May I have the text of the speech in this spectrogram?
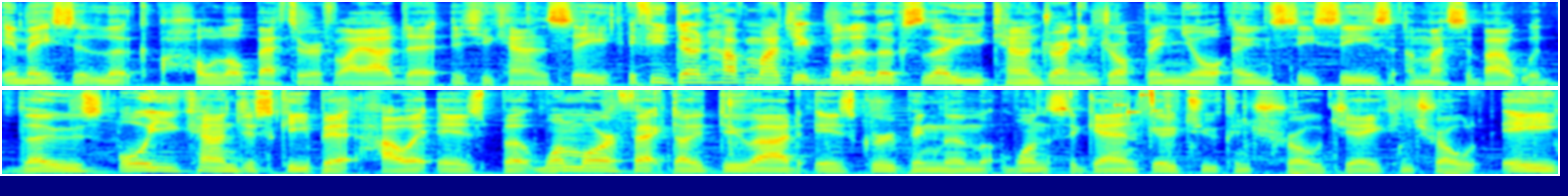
it makes it look a whole lot better if I add it as you can see. If you don't have magic bullet looks though you can drag and drop in your own CCs and mess about with those or you can just keep it how it is but one more effect I do add is grouping them once again go to control J control E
